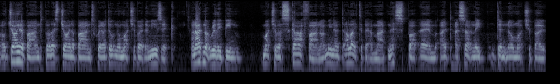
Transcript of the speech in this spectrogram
I'll join a band, but let's join a band where I don't know much about the music. And I'd not really been much of a ska fan. I mean, I, I liked a bit of madness, but um, I, I certainly didn't know much about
